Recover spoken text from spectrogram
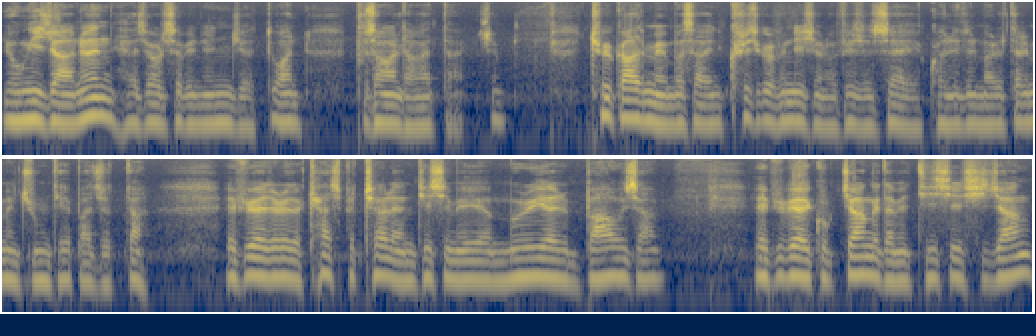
용의자는 해저얼섭인 인제 또한 부상을 당했다. 지금 Two guard members are in critical condition, officials say. 관리들 말에 따르면 중태에 빠졌다. FBI Cash Patel and DC Mayor Muriel Bowser FBI 국장 그다음에 DC 시장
